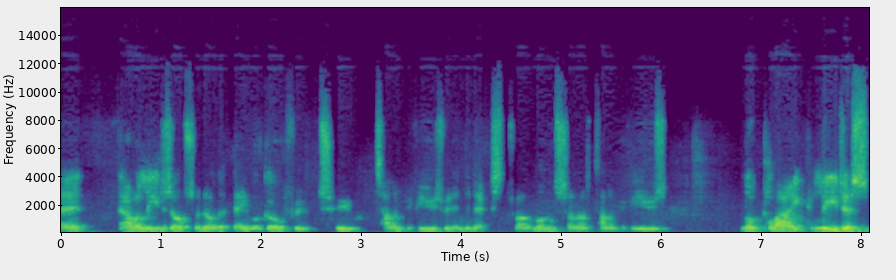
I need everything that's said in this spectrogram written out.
uh, our leaders also know that they will go through two talent reviews within the next 12 months. So those talent reviews look like leaders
